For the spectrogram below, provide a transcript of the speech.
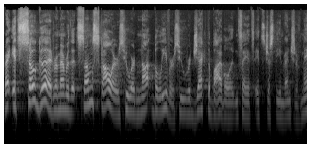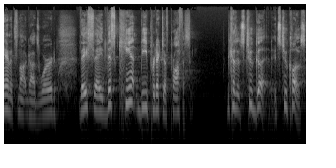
Right? It's so good, remember, that some scholars who are not believers, who reject the Bible and say it's, it's just the invention of man, it's not God's word, they say this can't be predictive prophecy because it's too good, it's too close.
